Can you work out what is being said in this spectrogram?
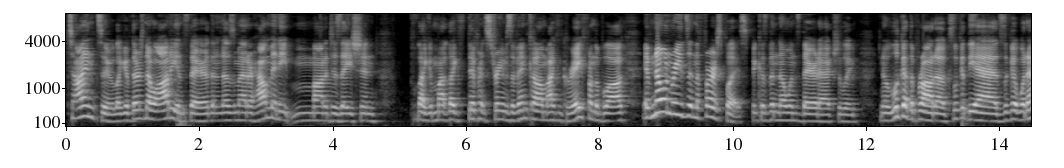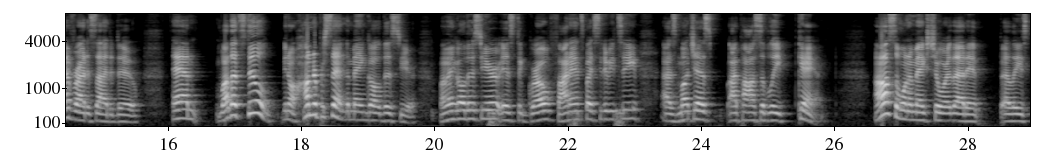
time to. Like if there's no audience there, then it doesn't matter how many monetization like like different streams of income I can create from the blog if no one reads it in the first place because then no one's there to actually you know look at the products, look at the ads, look at whatever I decide to do. And while that's still, you know, 100% the main goal this year. My main goal this year is to grow Finance by CWT as much as I possibly can. I also want to make sure that it at least,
